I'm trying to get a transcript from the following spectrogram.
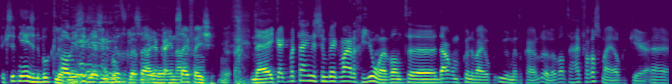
Ik zit niet eens in de boekclub. Oh, je nee. zit niet eens in de boekclub. Dat zijn, Nou, ja, kan je zijn nagaan. feestje. Nee, kijk, Martijn is een merkwaardige jongen. Want eh, daarom kunnen wij ook uren met elkaar lullen. Want hij verrast mij elke keer. Eh,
